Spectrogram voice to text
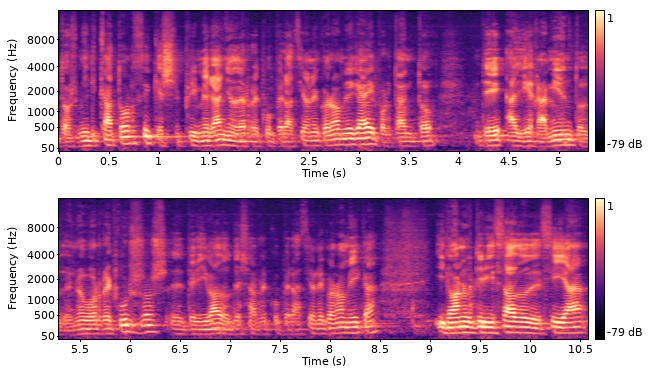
2014, que es el primer año de recuperación económica y, por tanto, de allegamiento de nuevos recursos eh, derivados de esa recuperación económica, y lo han utilizado, decía,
